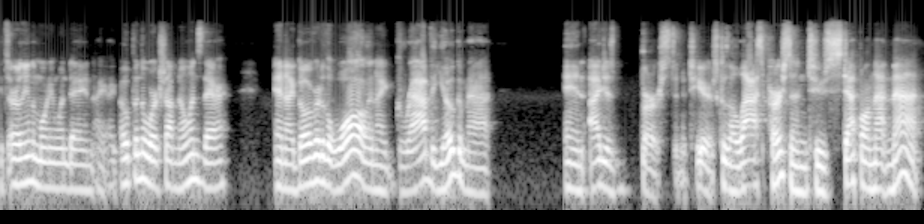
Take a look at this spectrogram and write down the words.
It's early in the morning one day, and I, I open the workshop. No one's there. And I go over to the wall and I grab the yoga mat, and I just burst into tears because the last person to step on that mat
